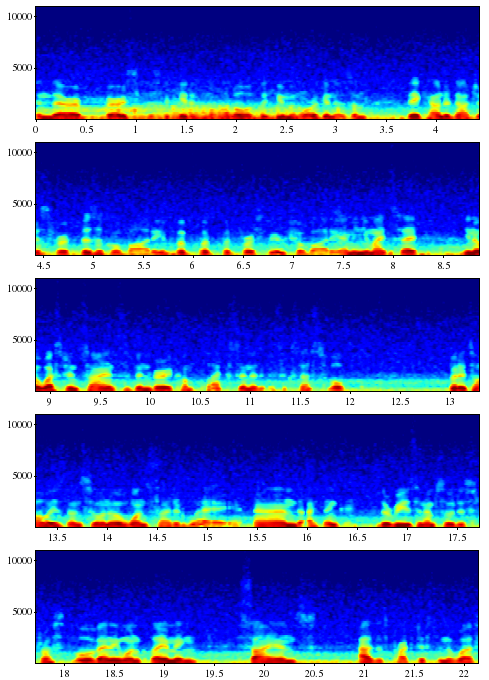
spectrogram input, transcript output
in their very sophisticated model of the human organism, they counted not just for a physical body, but, but, but for a spiritual body. I mean, you might say, you know, Western science has been very complex and uh, successful, but it's always done so in a one-sided way. And I think the reason I'm so distrustful of anyone claiming science as it's practiced in the West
